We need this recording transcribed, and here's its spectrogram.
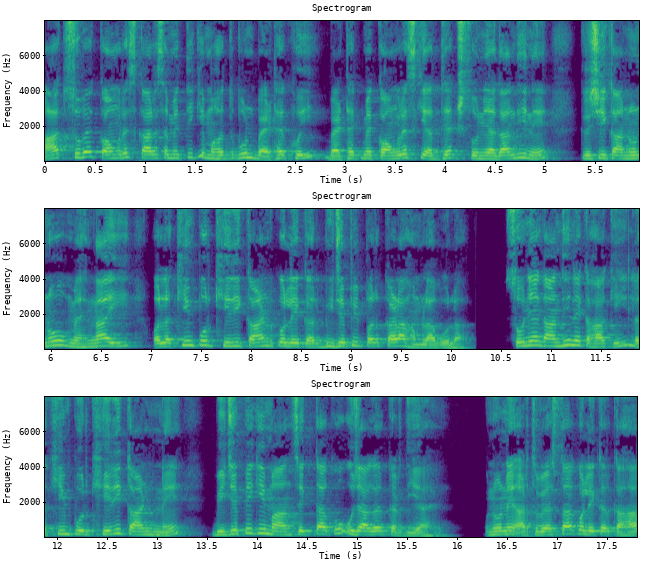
आज सुबह कांग्रेस कार्य समिति की महत्वपूर्ण बैठक हुई। बैठक में कांग्रेस की अध्यक्ष सोनिया गांधी ने कृषि कानूनों, महँगाई और लखीमपुर खीरी कांड को लेकर बीजेपी पर कड़ा हमला बोला। सोनिया गांधी ने कहा कि लखीमपुर खीरी कांड ने बीजेपी की मानसिकता को उजागर कर दिया है। उन्होंने अर्थव्यवस्था को लेकर कहा,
